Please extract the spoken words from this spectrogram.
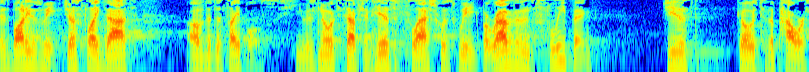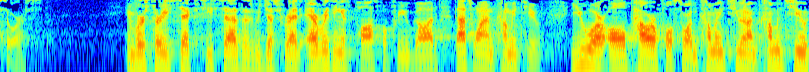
His body was weak, just like that of the disciples. He was no exception. His flesh was weak. But rather than sleeping, Jesus goes to the power source. In verse 36, he says, as we just read, everything is possible for you, God. That's why I'm coming to you. You are all powerful, so I'm coming to you, and I'm coming to you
